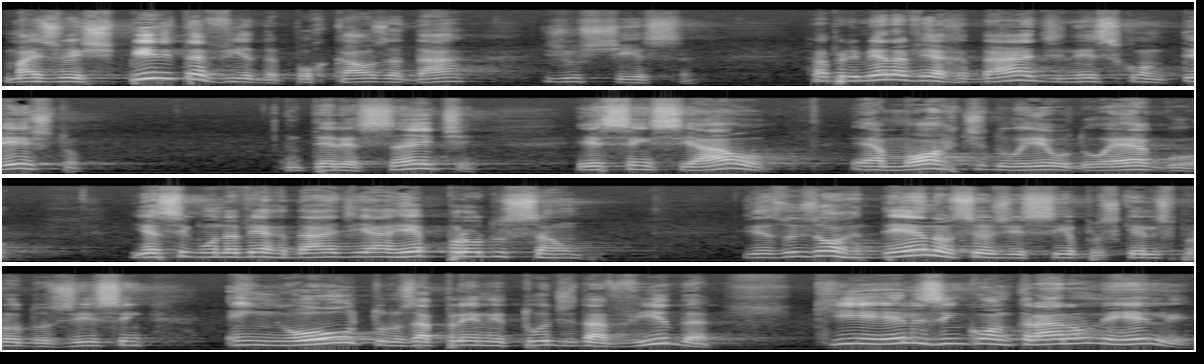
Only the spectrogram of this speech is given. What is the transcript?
mas o espírito é vida por causa da justiça. Então, a primeira verdade nesse contexto, interessante, essencial, é a morte do eu, do ego. E a segunda verdade é a reprodução. Jesus ordena aos seus discípulos que eles produzissem em outros a plenitude da vida que eles encontraram nele.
